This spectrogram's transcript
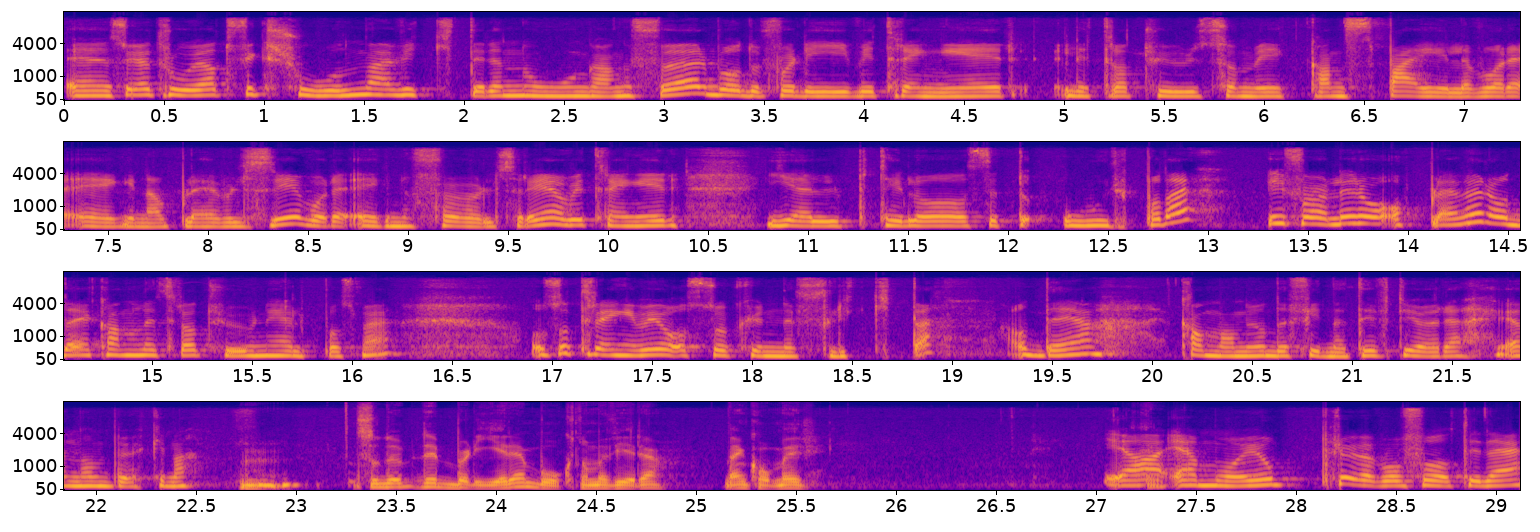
Eh, så jeg tror jo at fiksjonen er viktigere enn noen gang før. Både fordi vi trenger litteratur som vi kan speile våre egne opplevelser i, våre egne følelser i, og vi trenger hjelp til å sette ord på det vi føler og opplever, og det kan litteraturen hjelpe oss med. Og så trenger vi også å kunne flykte, og det kan man jo definitivt gjøre gjennom bøkene. Mm. Så det, det blir en bok nummer fire? Den kommer? Ja, jeg må jo prøve å få til det.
